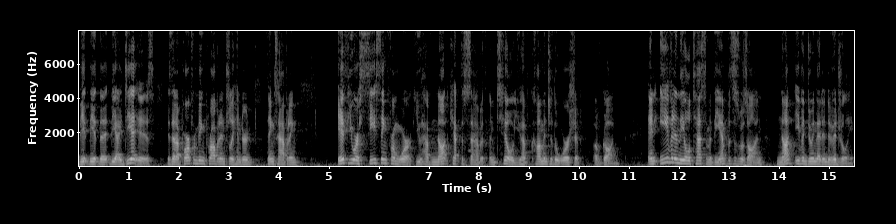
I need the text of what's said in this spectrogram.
the, the, the, the idea is is that apart from being providentially hindered, things happening, if you are ceasing from work, you have not kept the Sabbath until you have come into the worship of God. And even in the Old Testament, the emphasis was on not even doing that individually,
